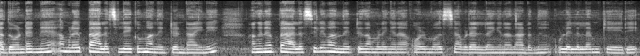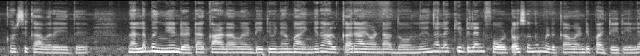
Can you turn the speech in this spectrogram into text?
അതുകൊണ്ട് തന്നെ നമ്മൾ പാലസിലേക്കും വന്നിട്ടുണ്ടായിന്. അങ്ങനെ പാലസിൽ വന്നിട്ട് നമ്മളിങ്ങനെ ഓൾമോസ്റ്റ് അവിടെ എല്ലാം ഇങ്ങനെ നടന്ന് ഉള്ളിലെല്ലാം കയറി കുറച്ച് കവർ ചെയ്ത് നല്ല ഭംഗിയുണ്ട് കേട്ടോ കാണാൻ വേണ്ടിയിട്ട്. പിന്നെ ഭയങ്കര ആൾക്കാരായതുകൊണ്ടാണ് തോന്നുന്നത് നല്ല കിഡിലൻ ഫോട്ടോസൊന്നും എടുക്കാൻ വേണ്ടി പറ്റിയിട്ടില്ല.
